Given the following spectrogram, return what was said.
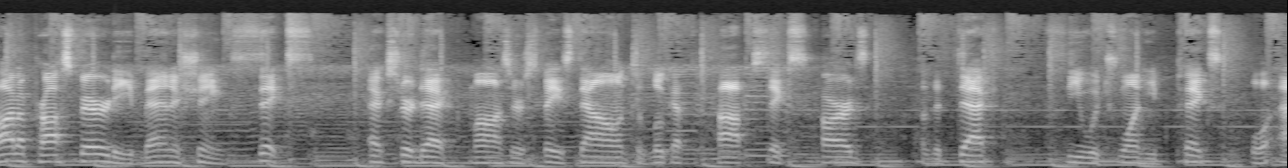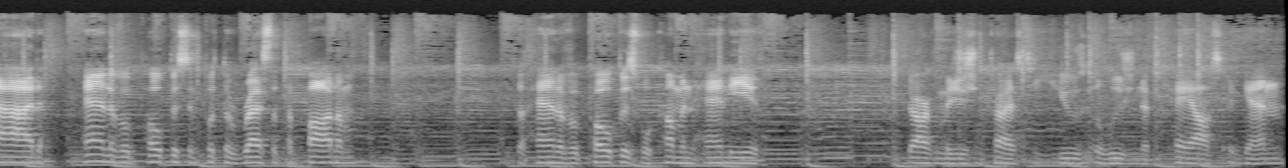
Pot of Prosperity, banishing six extra deck monsters face down to look at the top six cards of the deck, see which one he picks. We'll add Hand of Apophis and put the rest at the bottom. So Hand of Apophis will come in handy if Dark Magician tries to use Illusion of Chaos again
